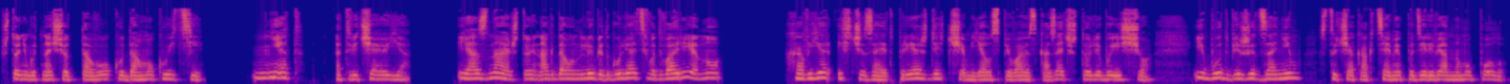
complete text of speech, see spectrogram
Что-нибудь насчет того, куда мог уйти? «Нет», — отвечаю я. «Я знаю, что иногда он любит гулять во дворе, но...» Хавьер исчезает прежде, чем я успеваю сказать что-либо еще, и Буд бежит за ним, стуча когтями по деревянному полу.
